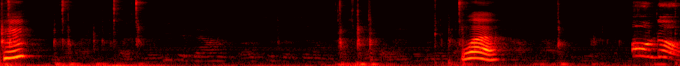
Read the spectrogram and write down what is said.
Hmm? What? Oh no!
